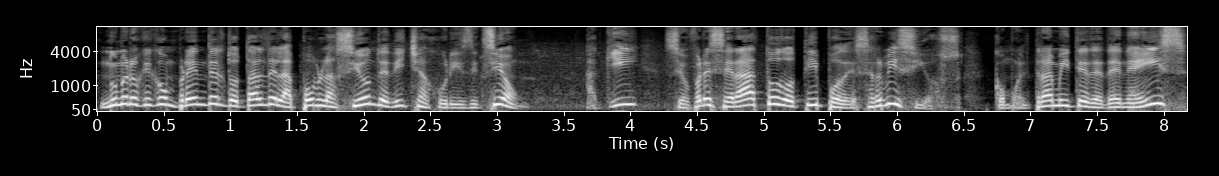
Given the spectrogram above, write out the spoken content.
número que comprende el total de la población de dicha jurisdicción. Aquí se ofrecerá todo tipo de servicios, como el trámite de DNIs,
